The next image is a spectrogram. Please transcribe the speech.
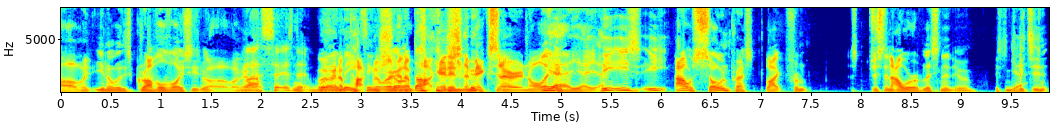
oh, you know, with his gravel voice. He's, oh, we're gonna, that's it, isn't it? we're Worm gonna pack, we're gonna pack it in the mixer and all that. Yeah, yeah, yeah. He, he's, he, I was so impressed, like from just an hour of listening to him. It's, Yeah. it's in,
